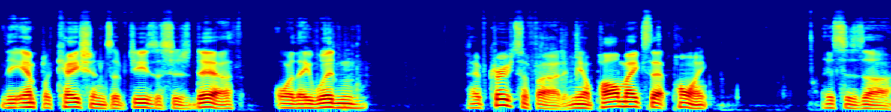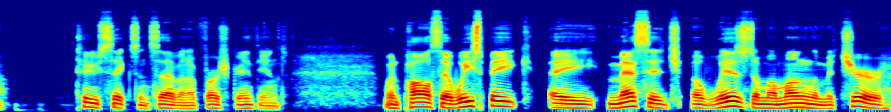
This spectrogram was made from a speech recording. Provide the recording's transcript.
the implications of Jesus' death, or they wouldn't have crucified him. You know, Paul makes that point. This is uh, 2 6 and 7 of 1 Corinthians. When Paul said, We speak a message of wisdom among the mature,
